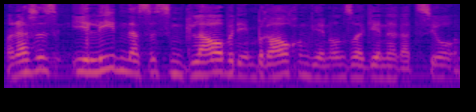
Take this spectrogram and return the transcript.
Und das ist, ihr Lieben, das ist ein Glaube, den brauchen wir in unserer Generation.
